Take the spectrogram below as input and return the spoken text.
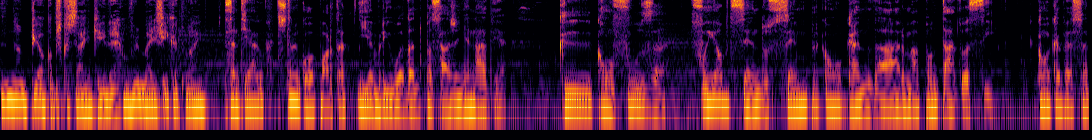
Não te preocupes que saio que ainda. O vermelho fica-te bem. Santiago destrancou a porta e abriu-a dando passagem a Nádia, que, confusa, foi obedecendo sempre com o cano da arma apontado a si. Com a cabeça,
